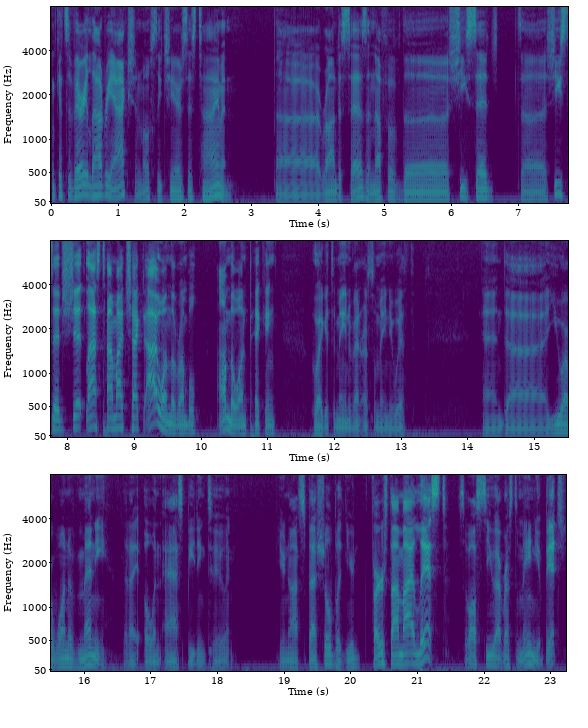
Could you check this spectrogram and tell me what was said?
and gets a very loud reaction, mostly cheers this time, and uh, Ronda says, "Enough of the she said uh, she said shit." Last time I checked, I won the Rumble. I'm the one picking who I get to main event WrestleMania with, and uh, you are one of many that I owe an ass beating to. And you're not special, but you're first on my list. So I'll see you at WrestleMania, bitch.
